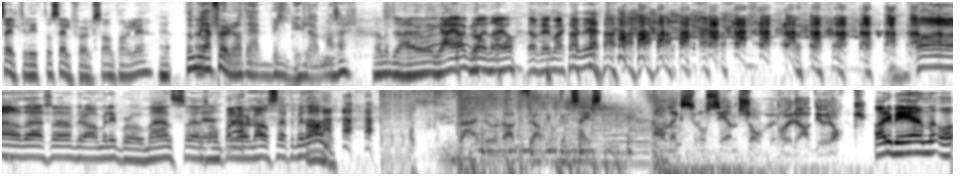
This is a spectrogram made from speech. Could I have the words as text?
selvtillit og selvfølelse, antagelig. Ja, Men jeg føler at jeg er veldig glad i meg selv. Ja, men du er jo, jeg er glad i deg òg. Ja, hvem er ikke det? ah, det er så bra med litt bromance eh, sånn på lørdags ettermiddag. Hver lørdag fra klokken 16. Alex Rosén Show på Radio Rock. Ari Behn og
